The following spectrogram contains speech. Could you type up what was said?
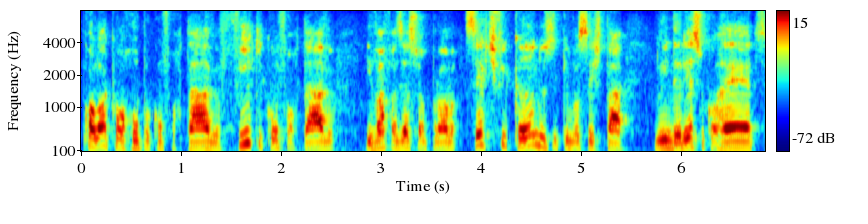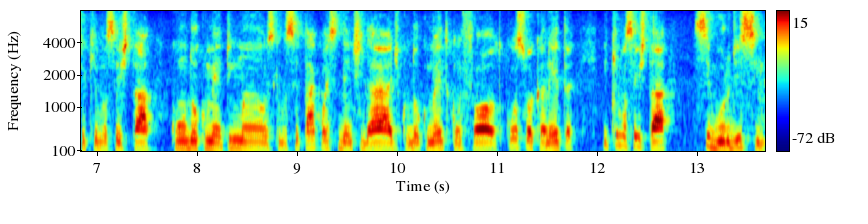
Coloque uma roupa confortável, fique confortável e vá fazer a sua prova, certificando-se que você está no endereço correto, se que você está com o documento em mãos, que você está com essa identidade, com o documento com foto, com a sua caneta e que você está seguro de si.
